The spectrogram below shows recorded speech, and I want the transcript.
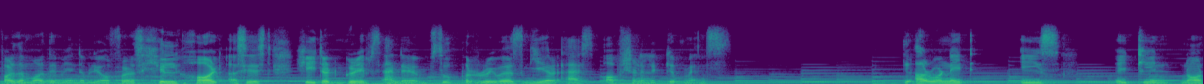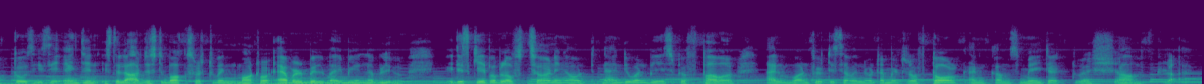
Furthermore, the BMW offers hill hold assist, heated grips, and a super reverse gear as optional equipments. The R18 is 1802cc engine is the largest boxer twin motor ever built by BMW. It is capable of churning out 91 bhp of power and 157 Nm of torque and comes mated to a shaft drive.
